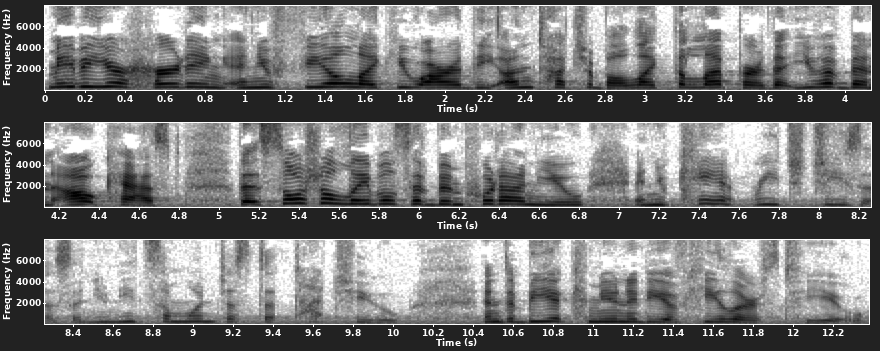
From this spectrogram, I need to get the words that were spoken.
Maybe you're hurting and you feel like you are the untouchable, like the leper, that you have been outcast, that social labels have been put on you, and you can't reach Jesus, and you need someone just to touch you and to be a community of healers to you.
